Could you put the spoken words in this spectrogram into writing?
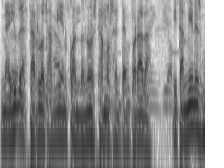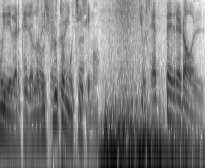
Me ayuda a estarlo también cuando no estamos en temporada. Y también es muy divertido, lo disfruto muchísimo. Josep Pedrerol.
